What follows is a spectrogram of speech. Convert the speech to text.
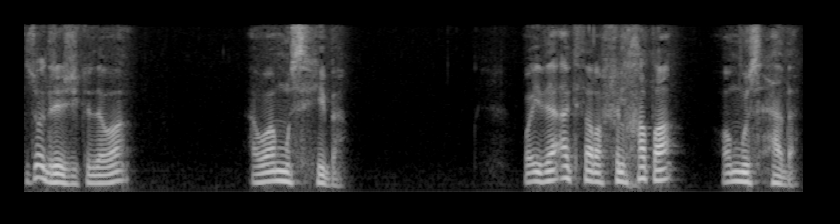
زود ريجي كدوا أو مسهبة. وإذا أكثر في الخطأ أو مسهبة.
